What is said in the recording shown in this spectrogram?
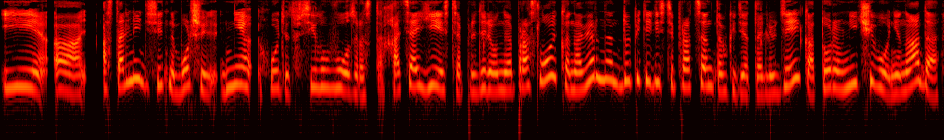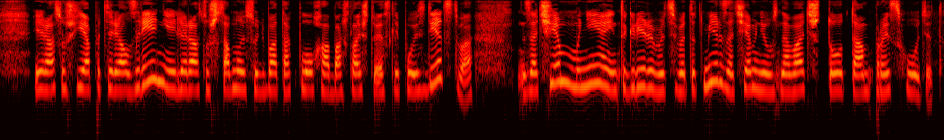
и а, остальные действительно больше не ходят в силу возраста. Хотя есть определенная прослойка, наверное, до 50% где-то людей, которым ничего не надо, и раз уж я потерял зрение, или раз уж со мной судьба так плохо обошлась, что я слепой с детства, зачем мне интегрировать в этот мир, зачем мне узнавать, что там происходит?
